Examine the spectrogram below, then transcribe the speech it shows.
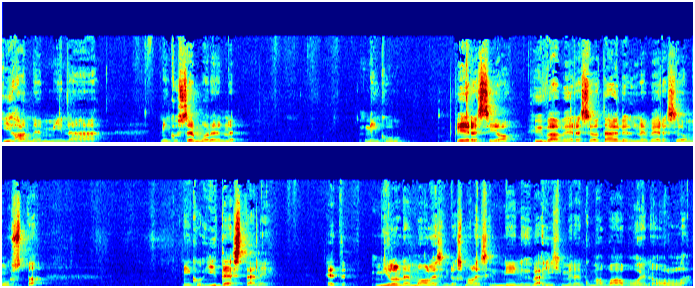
ihanne minää, niin kuin semmoinen niin kuin versio, hyvä versio, täydellinen versio musta niin kuin itsestäni, että millainen mä olisin, jos mä olisin niin hyvä ihminen kuin mä vaan voin olla.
